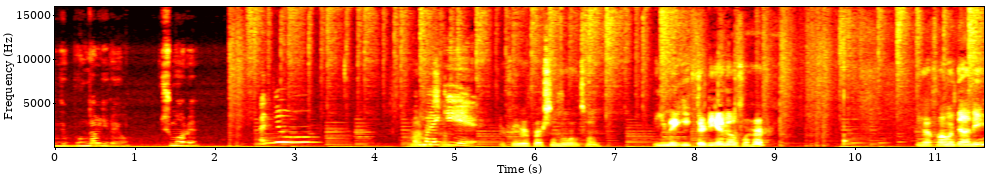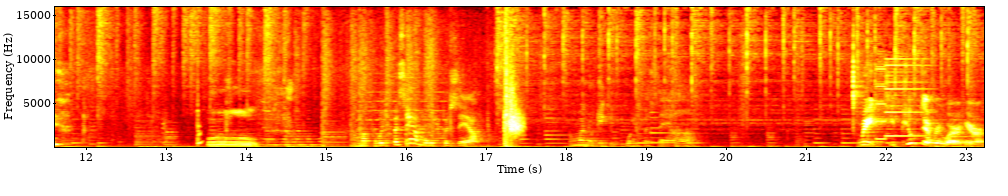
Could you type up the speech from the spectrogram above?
이게 뭔 난리래요? 주말에? Mommy's home. Maggie. Your favorite person in the world's home. You may eat 30 ml for her. You have fun with daddy? Oh, 엄마 보고 싶었어요? 안 보고 싶었어요? 엄마 우리 보고 싶었어요. Wait, he puked everywhere here.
